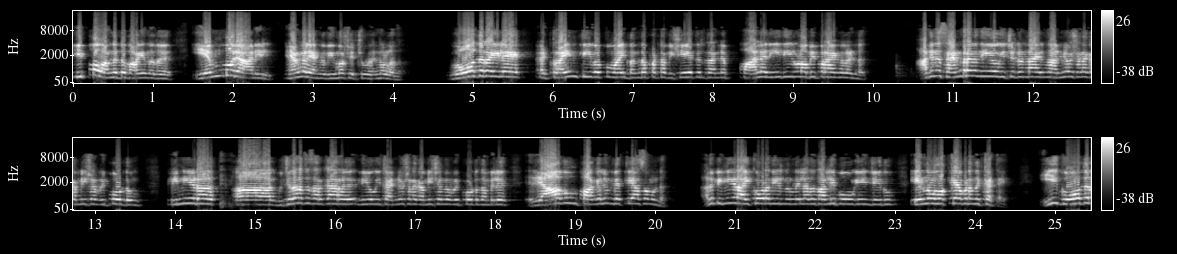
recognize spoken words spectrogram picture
ഇപ്പൊ വന്നിട്ട് പറയുന്നത് എമ്പുരാനിൽ ഞങ്ങളെ അങ്ങ് വിമർശിച്ചു എന്നുള്ളത്. ഗോദറയിലെ എഹ്, ട്രെയിൻ തീവപ്പുമായി ബന്ധപ്പെട്ട വിഷയത്തിൽ തന്നെ പല രീതിയിലുള്ള അഭിപ്രായങ്ങളുണ്ട്. അതിന് സെൻട്രൽ നിയോഗിച്ചിട്ടുണ്ടായിരുന്ന അന്വേഷണ കമ്മീഷൻ റിപ്പോർട്ടും പിന്നീട് ഗുജറാത്ത് സർക്കാർ നിയോഗിച്ച അന്വേഷണ കമ്മീഷൻ റിപ്പോർട്ടും തമ്മിൽ രാവും പകലും വ്യത്യാസമുണ്ട്. അത് പിന്നീട് ഹൈക്കോടതിയിൽ നിന്നിൽ അത് തള്ളിപ്പോവുകയും ചെയ്തു എന്നുള്ളതൊക്കെ അവിടെ നിൽക്കട്ടെ. ഈ ഗോദ്ര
